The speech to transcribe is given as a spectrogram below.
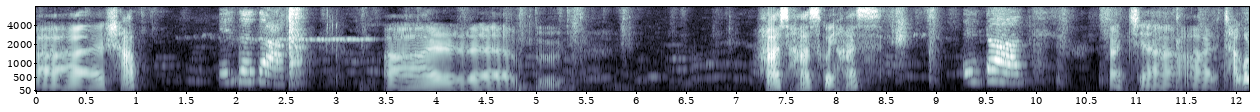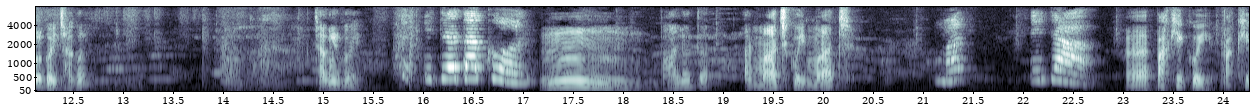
আর সাপ? আর হাঁস হাঁস কই হাঁস? আচ্ছা আর ছাগল কই ছাগল? ছাগল কই? হুম ভালো তো। আর মাছ কই মাছ? হ্যাঁ পাখি কই পাখি?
